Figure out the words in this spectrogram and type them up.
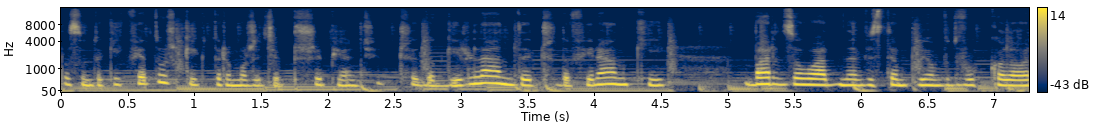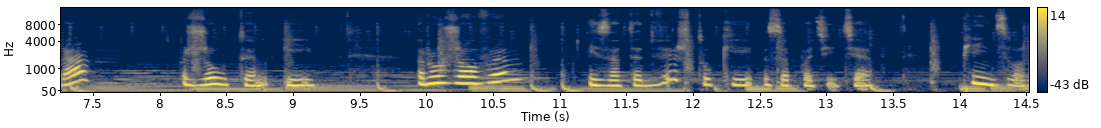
To są takie kwiatuszki, które możecie przypiąć czy do girlandy, czy do firanki bardzo ładne, występują w dwóch kolorach, żółtym i różowym. I za te dwie sztuki zapłacicie 5 zł.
